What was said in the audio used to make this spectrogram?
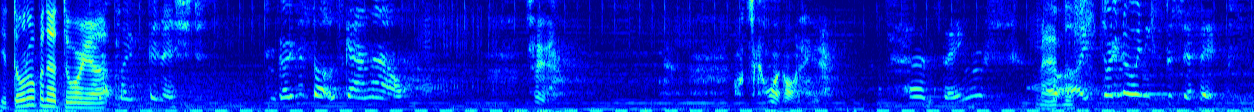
You don't open that door yet. Upload finished. I'm going to start the scan now. Te'ah. What's going on here? I've heard things. Madness. I don't know any specifics.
